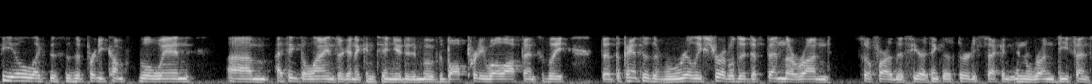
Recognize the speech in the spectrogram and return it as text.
feel like this is a pretty comfortable win. Um, I think the Lions are going to continue to move the ball pretty well offensively. The, the Panthers have really struggled to defend the run so far this year. I think they're 32nd in run defense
